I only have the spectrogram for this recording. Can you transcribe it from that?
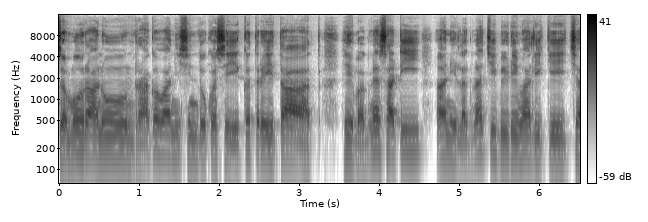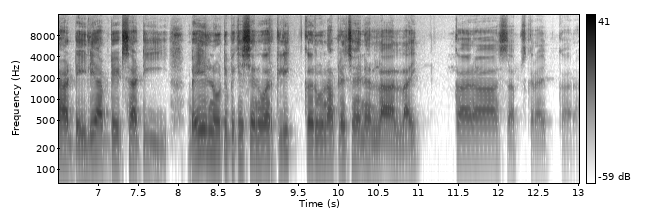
समोर आणून राघव आणि सिंधू कसे एकत्र येतात हे बघण्यासाठी आणि लग्नाची बीडी मालिकेच्या डेली अपडेटसाठी बेल नोटिफिकेशनवर क्लिक करून आपल्या चॅनलला लाईक करा सबस्क्राईब करा.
